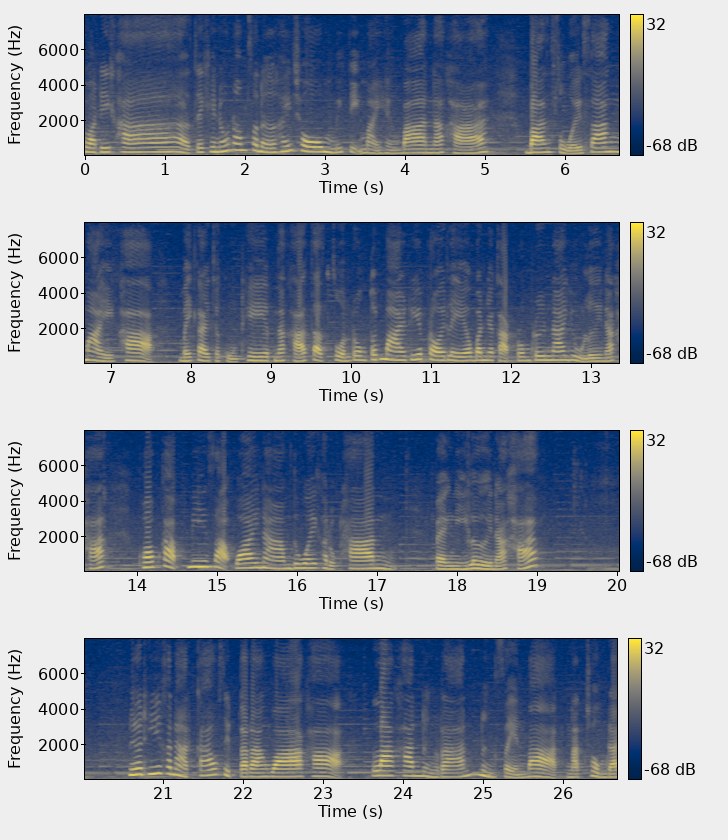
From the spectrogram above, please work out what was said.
สวัสดีค่ะ เจคโนนำเสนอให้ชมมิติใหม่แห่งบ้านนะคะ บ้านสวยสร้างใหม่ค่ะ ไม่ไกลจากกรุงเทพนะคะ จัดสวนโรงต้นไม้เรียบร้อยแล้ว บรรยากาศร่มรื่นน่าอยู่เลยนะคะ พร้อมกับมีสระว่ายน้ำด้วยค่ะทุกท่าน แปลงนี้เลยนะคะ เนื้อที่ขนาด 90 ตารางวาค่ะ ราคา1ล้าน1แสนบาท นัดชมได้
